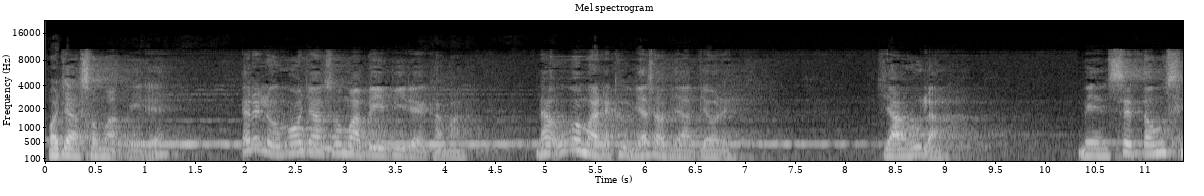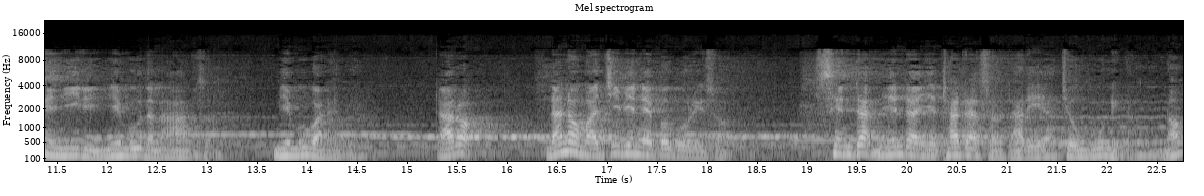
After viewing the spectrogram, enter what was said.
ဟောကြားဆုံးမပေးတယ်အဲ့ဒါလို့ဟောကြားဆုံးမပေးပြီးတဲ့အခါမှာနောက်ဥပမာတစ်ခုမြတ်စွာဘုရားပြောတယ်ရာဟုလာမင်းစစ်သုံးဆင်ကြီးတွေမြင်မှုသလားဆိုမြင်မှုပါတယ်ဗျာဒါတော့နန်းတော်မှာကြီးပြင်းတဲ့ပုံကိုယ်တွေဆို စင်တတ်မြင့်တတ်ယထာတတ်ဆိုတာဒါတွေကဂျုံဘူးနေတာနော်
